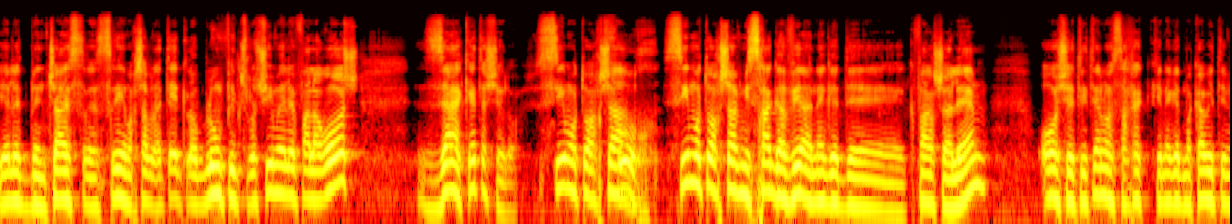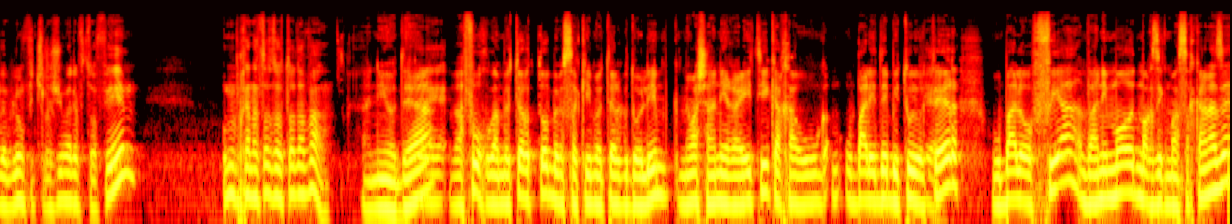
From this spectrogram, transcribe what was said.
ילד בן 19-20, עכשיו לתת לו בלומפילד 30 אלף על הראש, זה הקטע שלו. שים אותו עכשיו. שים אותו עכשיו משחק גביע נגד אה, כפר שלם, או שתיתן לו לשחק כנגד מכבי תל אביב בבלומפילד 30 אלף צופים, ומבחינתו זה אותו דבר. אני יודע, ו- והפוך, הוא גם יותר טוב במשחקים יותר גדולים, ממה שאני ראיתי, ככה הוא, הוא בא לידי ביטוי כן. יותר, הוא בא להופיע, ואני מאוד מחזיק מהשחקן הזה,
